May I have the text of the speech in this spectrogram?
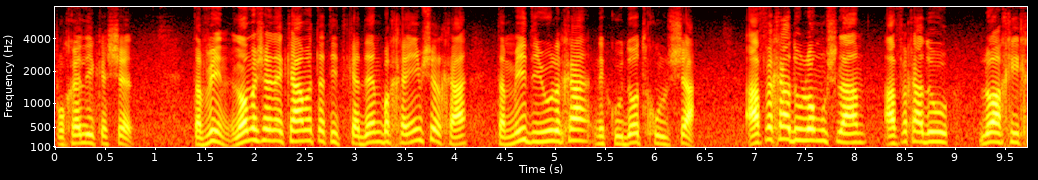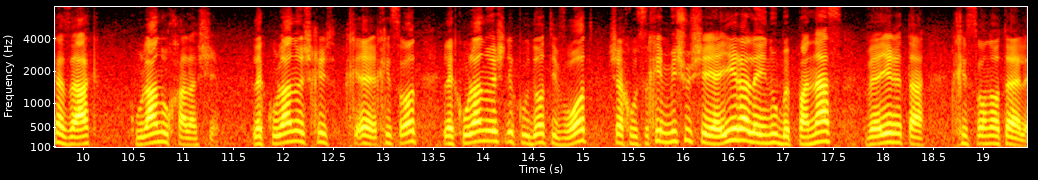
פוחד להיכשל. תבין, לא משנה כמה אתה תתקדם בחיים שלך, תמיד יהיו לך נקודות חולשה. אף אחד הוא לא מושלם, אף אחד הוא לא הכי חזק, כולנו חלשים. לכולנו יש חסרונות, לכולנו יש נקודות עיוורות, שאנחנו צריכים מישהו שיעיר עלינו בפנס ויעיר את החסרונות האלה.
